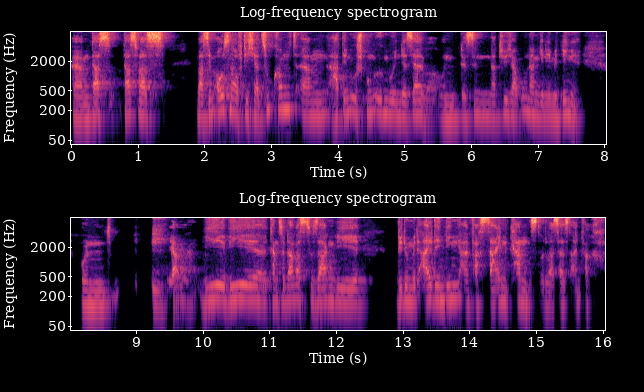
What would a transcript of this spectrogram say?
ähm, das, das, was, was im Außen auf dich ja zukommt, ähm, hat den Ursprung irgendwo in dir selber. Und das sind natürlich auch unangenehme Dinge. Und ja, wie, wie kannst du da was zu sagen, wie, wie du mit all den Dingen einfach sein kannst? Oder was heißt einfach?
